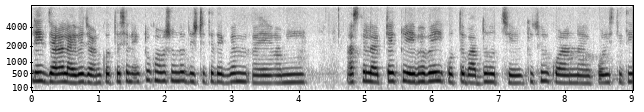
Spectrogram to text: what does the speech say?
প্লিজ যারা লাইভে জয়েন করতেছেন, একটু সুন্দর দৃষ্টিতে দেখবেন আমি আজকে লাইভটা একটু এইভাবেই করতে বাধ্য হচ্ছে। কিছুই করার নাই, পরিস্থিতি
